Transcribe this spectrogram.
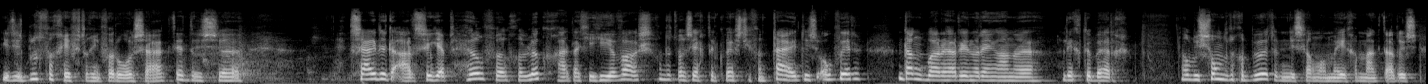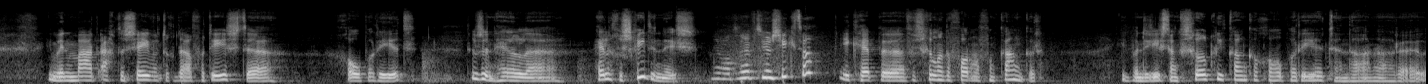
Die dus bloedvergiftiging veroorzaakt. En dus uh, zeiden de artsen, je hebt heel veel geluk gehad dat je hier was. Want het was echt een kwestie van tijd. Dus ook weer een dankbare herinnering aan Lichtenberg. Heel bijzondere gebeurtenissen allemaal meegemaakt daar. Dus ik ben in maart 78 daar voor het eerst geopereerd. Dus een heel, hele geschiedenis. Ja, wat heeft u een ziekte? Ik heb uh, verschillende vormen van kanker. Ik ben eerst aan schildklierkanker geopereerd... en daarna uh,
